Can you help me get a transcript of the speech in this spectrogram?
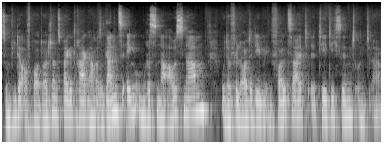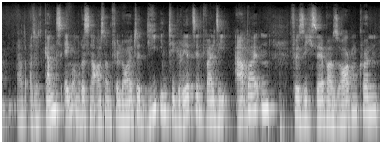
zum Wiederaufbau Deutschlands beigetragen haben. Also ganz eng umrissene Ausnahmen oder für Leute, die eben in Vollzeit äh, tätig sind und äh, also ganz eng umrissene Ausnahmen für Leute, die integriert sind, weil sie arbeiten, für sich selber sorgen können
